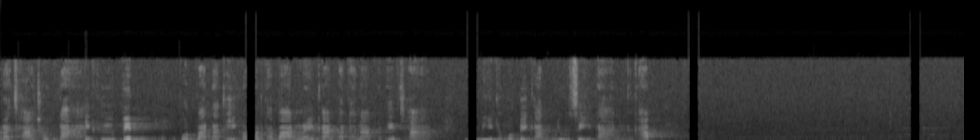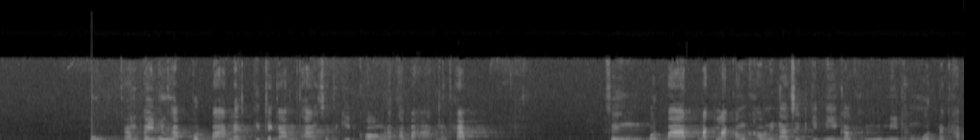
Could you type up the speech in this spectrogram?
ประชาชนได้นี่คือเป็นบทบาทหน้าที่ของรัฐบาลในการพัฒนาประเทศชาติ มีทั้งหมดด้วยกันอยู่ 4 ด้านนะครับครับไปดูครับบทบาทและกิจกรรมทางเศรษฐกิจของรัฐบาลนะครับ ซึ่งบทบาทหลักๆ ของเขาในด้านเศรษฐกิจนี้ก็คือมีทั้งหมดนะครับ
